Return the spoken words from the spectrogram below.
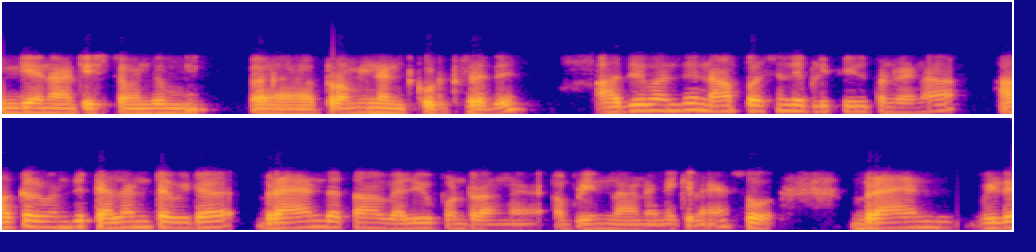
இந்தியன் ஆர்டிஸ்ட்டை வந்து ப்ரொமினன்ட் கொடுக்கறது. அது வந்து நான் பர்சனலி எப்படி ஃபீல் பண்றேன்னா ஆட்கள் வந்து டேலண்ட்டை விட பிராண்டை தான் வேல்யூ பண்றாங்க அப்படின்னு நான் நினைக்கிறேன். ஸோ பிராண்ட் விட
